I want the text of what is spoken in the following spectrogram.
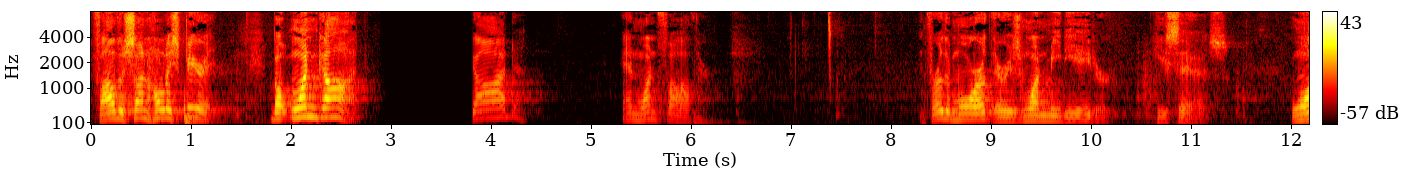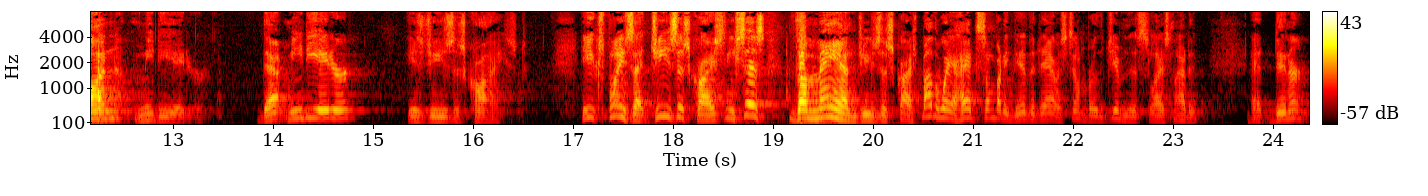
Father, Son, Holy Spirit. But one God. God and one Father. And furthermore, there is one mediator, he says. One mediator. That mediator is Jesus Christ. He explains that Jesus Christ, and he says, the man Jesus Christ. By the way, I had somebody the other day, I was telling Brother Jim this last night at, at dinner.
